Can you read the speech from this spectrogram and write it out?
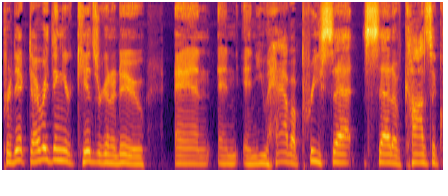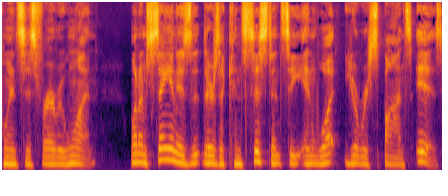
predict everything your kids are going to do and and and you have a preset set of consequences for everyone. What I'm saying is that there's a consistency in what your response is.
